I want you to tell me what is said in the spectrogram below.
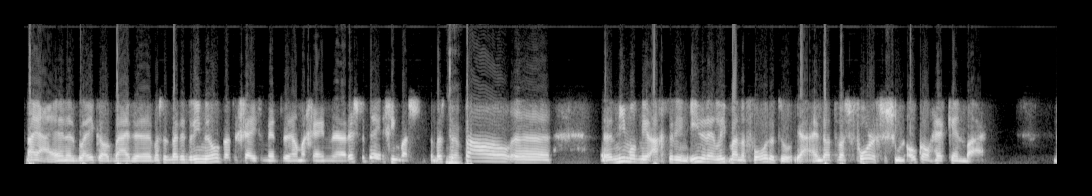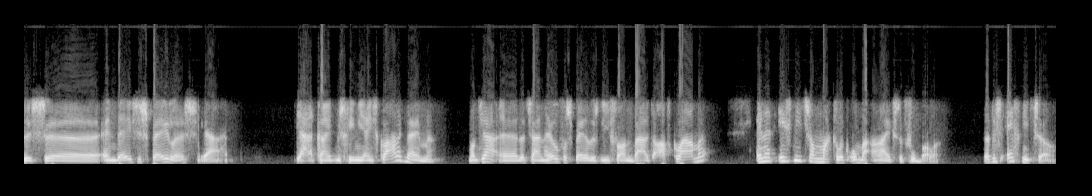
Nou ja, en het bleek ook bij de, was het bij de 3-0, dat op een gegeven moment helemaal geen restverdediging was. Dat was totaal niemand meer achterin. Iedereen liep maar naar voren toe. Ja, en dat was vorig seizoen ook al herkenbaar. Dus, en deze spelers, ja, ja, kan je het misschien niet eens kwalijk nemen. Want ja, dat zijn heel veel spelers die van buitenaf kwamen. En het is niet zo makkelijk om bij Ajax te voetballen. Dat is echt niet zo.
